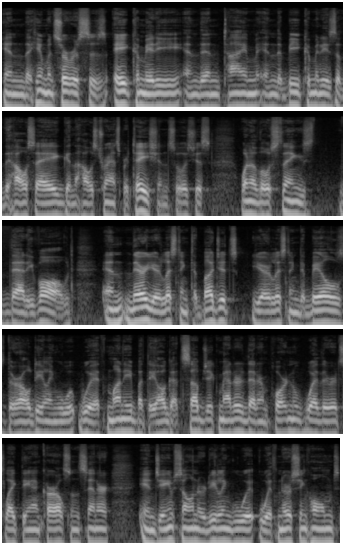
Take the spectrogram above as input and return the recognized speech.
in the Human Services A Committee, and then time in the B committees of the House Ag and the House Transportation. So it's just one of those things that evolved. And there you're listening to budgets, you're listening to bills, they're all dealing with money, but they all got subject matter that are important, whether it's like the Anne Carlsen Center in Jamestown or dealing with, with nursing homes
